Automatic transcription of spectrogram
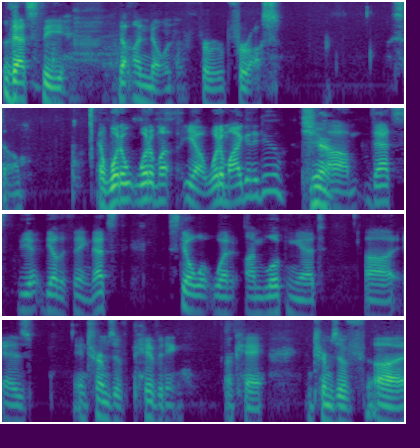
that's the the unknown for for us. So, and what what am I? Yeah, what am I going to do? Yeah. Um, that's the the other thing. That's still what, what I'm looking at uh, as in terms of pivoting. Okay, in terms of uh,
